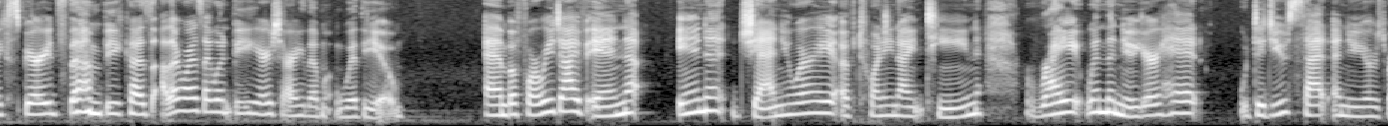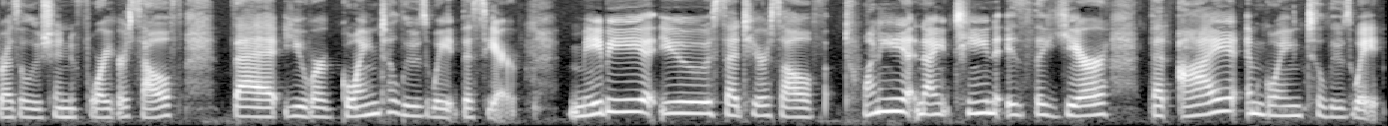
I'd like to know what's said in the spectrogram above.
experienced them because otherwise I wouldn't be here sharing them with you. And before we dive in, in January of 2019, right when the new year hit, did you set a New Year's resolution for yourself that you were going to lose weight this year? Maybe you said to yourself, 2019 is the year that I am going to lose weight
